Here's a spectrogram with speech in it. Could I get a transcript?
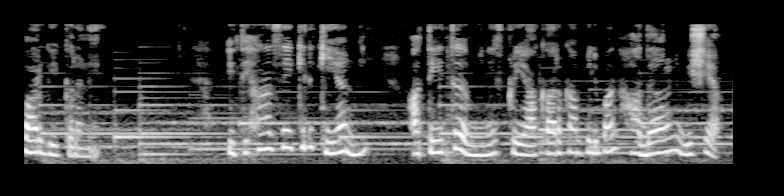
වර්ගීකරණය. ඉතිහාසය කියල කියන්නේ අතීත මිනිස් ක්‍රියාකාරකම් පිළිබඳ හදාරණ විෂයක්.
